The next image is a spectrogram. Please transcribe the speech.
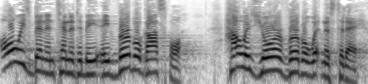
always been intended to be a verbal gospel. How is your verbal witness today?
